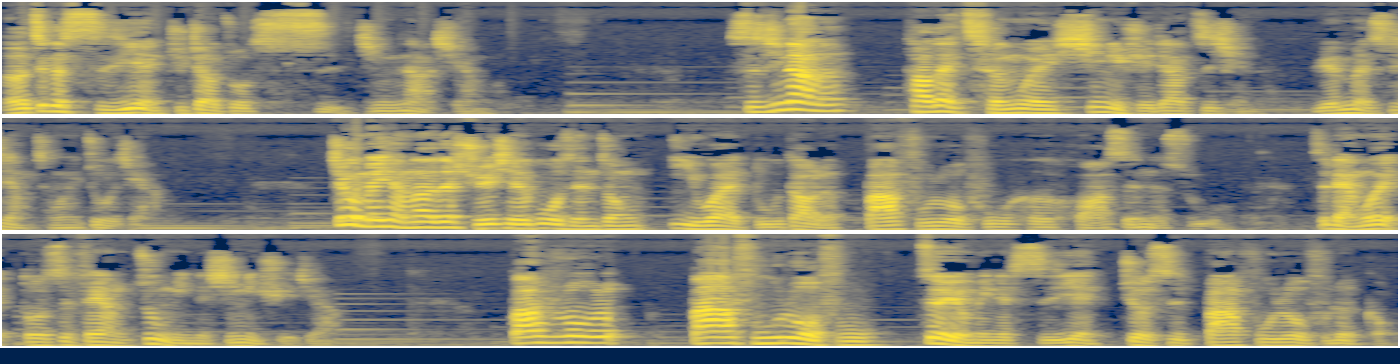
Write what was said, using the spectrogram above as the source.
而这个实验就叫做史金纳箱。史金纳呢，他在成为心理学家之前，原本是想成为作家，结果没想到在学习的过程中，意外读到了巴夫洛夫和华生的书。这两位都是非常著名的心理学家。巴夫洛巴夫洛夫最有名的实验就是巴夫洛夫的狗，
